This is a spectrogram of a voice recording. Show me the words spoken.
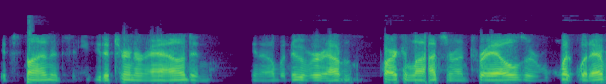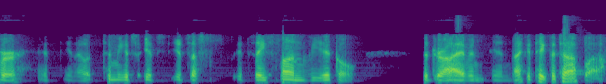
it's fun. It's easy to turn around and you know maneuver out in parking lots or on trails or what whatever. It, you know, to me, it's it's it's a it's a fun vehicle to drive, and, and I could take the top off.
